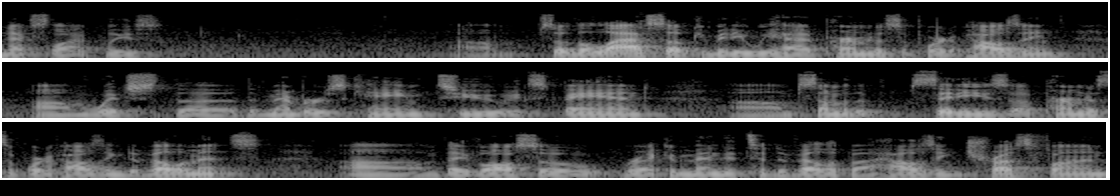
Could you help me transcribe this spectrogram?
next slide, please. Um, so the last subcommittee we had permanent supportive housing, um, which the, the members came to expand some of the city's uh, permanent supportive housing developments. They've also recommended to develop a housing trust fund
